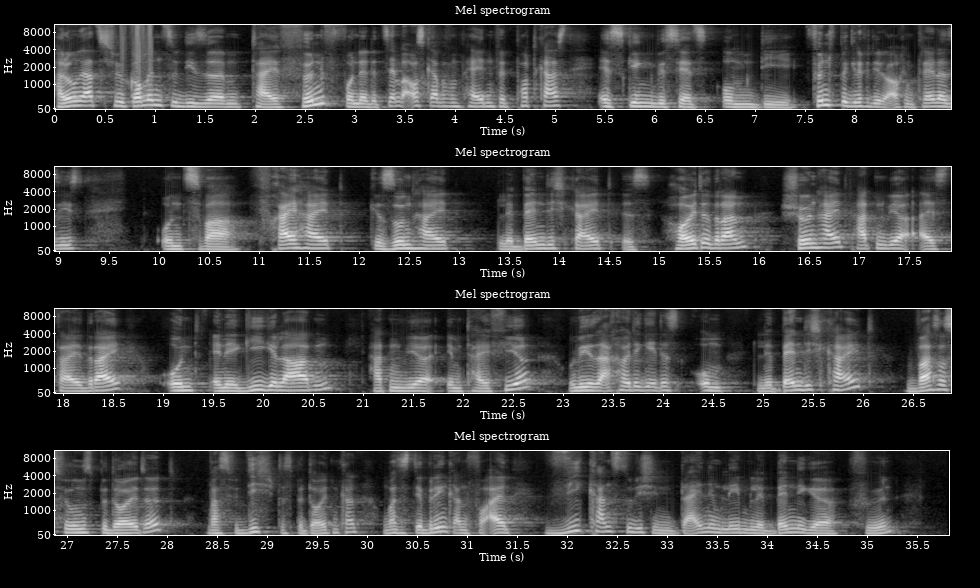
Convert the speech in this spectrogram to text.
Hallo und herzlich willkommen zu diesem Teil 5 von der Dezember-Ausgabe vom Heldenfit Podcast. Es ging bis jetzt um die fünf Begriffe, die du auch im Trailer siehst. Und zwar Freiheit, Gesundheit, Lebendigkeit ist heute dran. Schönheit hatten wir als Teil 3 und energiegeladen hatten wir im Teil 4. Und wie gesagt, heute geht es um Lebendigkeit, was es für uns bedeutet, was für dich das bedeuten kann und was es dir bringen kann. Vor allem, wie kannst du dich in deinem Leben lebendiger fühlen?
